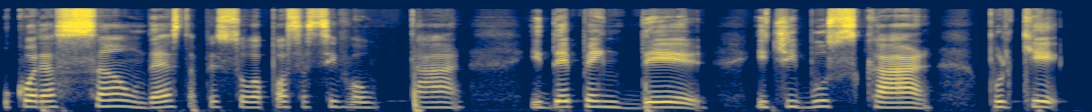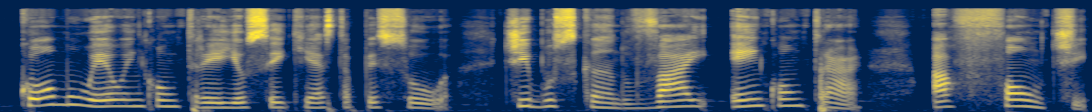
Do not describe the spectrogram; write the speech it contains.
o coração desta pessoa possa se voltar e depender e te buscar, porque como eu encontrei, eu sei que esta pessoa te buscando vai encontrar a fonte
